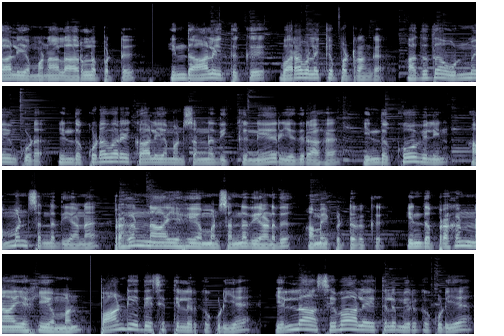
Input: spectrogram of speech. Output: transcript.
காளியம்மனால் அருளப்பட்டு இந்த ஆலயத்துக்கு வரவழைக்கப்படுறாங்க. அதுதான் உண்மையும் கூட. இந்த குடவரை காளியம்மன் சன்னதிக்கு நேர் எதிராக இந்த கோவிலின் அம்மன் சன்னதியான பிரகன்நாயகி அம்மன் சன்னதியானது அமைப்பட்டிருக்கு இந்த பிரகன்நாயகி அம்மன் பாண்டிய தேசத்தில் இருக்கக்கூடிய எல்லா சிவாலயத்திலும் இருக்கக்கூடிய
